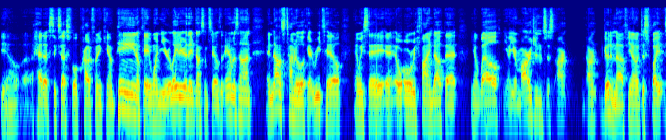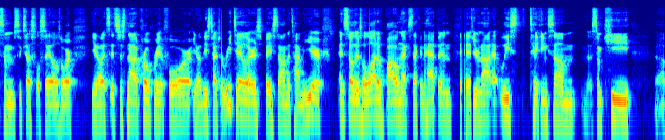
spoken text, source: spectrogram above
you know uh, had a successful crowdfunding campaign. Okay, one year later they've done some sales at Amazon, and now it's time to look at retail. And we say, or, or we find out that you know, well, you know, your margins just aren't aren't good enough, you know, despite some successful sales or, you know, it's it's just not appropriate for, you know, these types of retailers based on the time of year. And so there's a lot of bottlenecks that can happen if you're not at least taking some some key uh,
